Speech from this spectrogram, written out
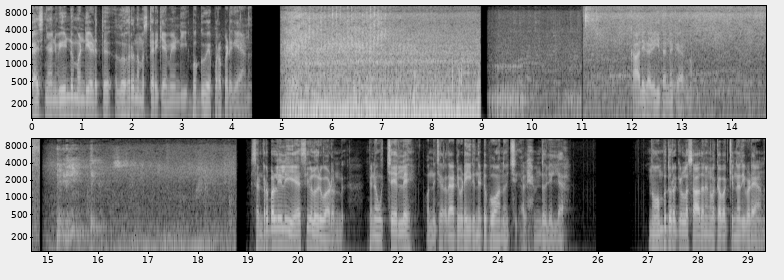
ഗൈസ് ഞാൻ വീണ്ടും വണ്ടിയെടുത്ത് ലുഹർ നമസ്കരിക്കാൻ വേണ്ടി ബൊഗുവെ പുറപ്പെടുകയാണ്. കാൽ കഴുകി തന്നെ കയറണം. സെൻട്രൽ പള്ളിയിൽ എ സികൾ ഒരുപാടുണ്ട്. പിന്നെ ഉച്ചയല്ലേ? ഒന്ന് ചെറുതായിട്ട് ഇവിടെ ഇരുന്നിട്ട് പോകാമെന്ന് വെച്ച്. അലഹമില്ല നോമ്പ് തുറയ്ക്കുള്ള സാധനങ്ങളൊക്കെ വയ്ക്കുന്നത് ഇവിടെയാണ്.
